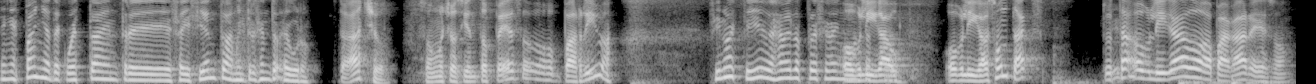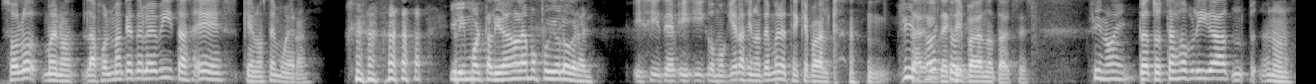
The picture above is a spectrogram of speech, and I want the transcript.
en España te cuesta entre 600 a 1300 euros. Tacho, son 800 pesos para arriba. Si no, aquí, déjame ver los precios en Obligado. Obligado. Son tax. Tú estás obligado a pagar eso. Solo, bueno, la forma que te lo evitas es que no te mueran. y la inmortalidad no la hemos podido lograr. Y, si te, y, y como quieras, si no te mueres, tienes que pagar Sí, tienes que ir pagando taxes. Sí, no hay. Pero tú estás obligado. No, no,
